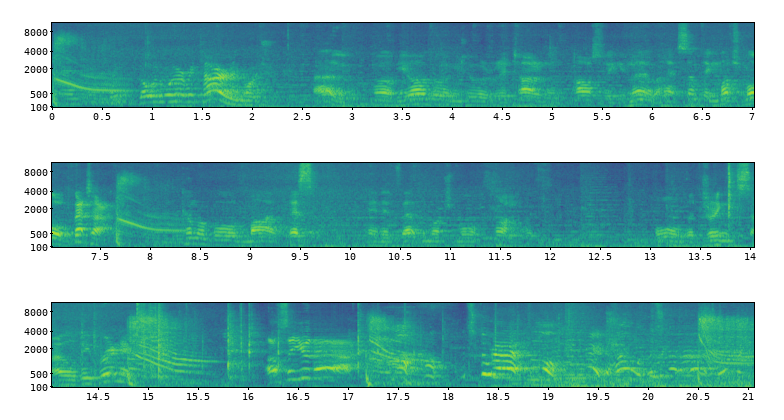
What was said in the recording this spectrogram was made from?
and going to our retiring lunch. Oh, well, if you are going to a retirement party, you know I have something much more better. Come aboard my vessel, and it's that much more fun with all the drinks I'll be bringing. I'll see you there. Let's do that! Oh, hey, hell!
